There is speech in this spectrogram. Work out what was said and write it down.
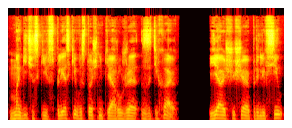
Магические всплески в источнике оружия затихают. Я ощущаю прилив сил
